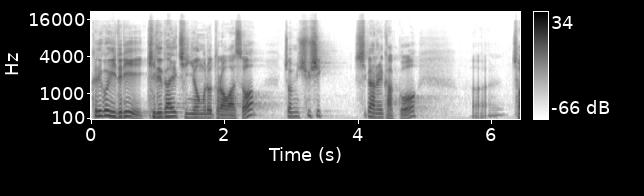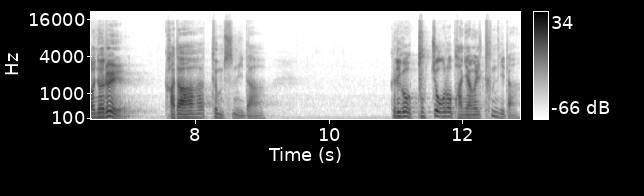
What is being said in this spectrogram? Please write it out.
그리고 이들이 길갈 진영으로 돌아와서 좀 휴식 시간을 갖고 어, 전열을 가다듬습니다. 그리고 북쪽으로 방향을 틉니다.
